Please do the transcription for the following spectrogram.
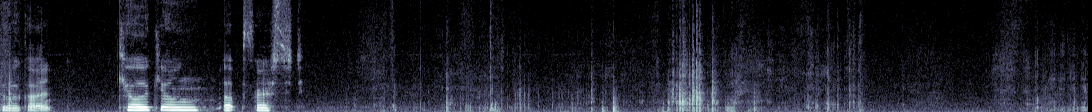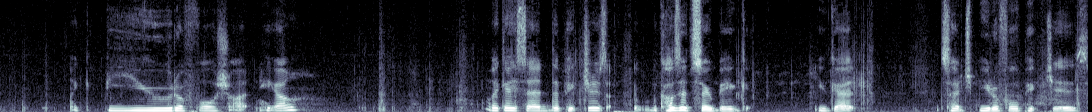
So we got Kyulkyung up first. Like beautiful shot here. Like I said, the pictures because it's so big, you get such beautiful pictures.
